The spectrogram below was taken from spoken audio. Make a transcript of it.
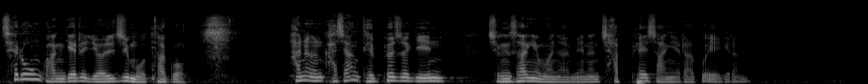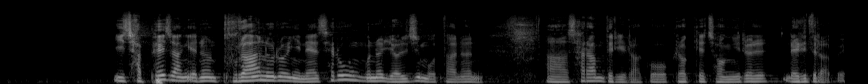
새로운 관계를 열지 못하고 하는 가장 대표적인 증상이 뭐냐면은 자폐 장애라고 얘기를 합니다. 이 자폐 장애는 불안으로 인해 새로운 문을 열지 못하는 아, 사람들이라고 그렇게 정의를 내리더라고요.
